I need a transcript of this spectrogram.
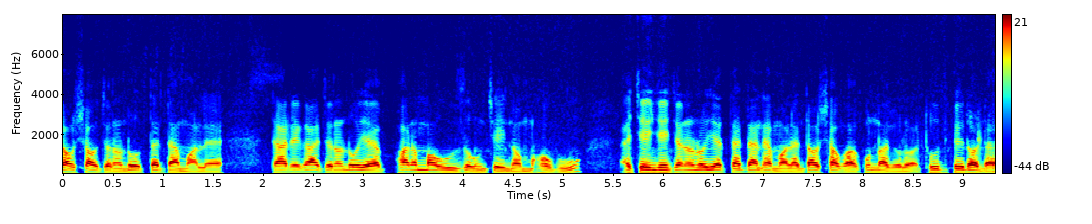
တောက်လျှောက်ကျွန်တော်တို့တက်တမ်းမှာလဲဒါတွေကကျွန်တော်တို့ရဲ့ဖာရမဦးဆုံးချိန်တော့မဟုတ်ဘူး အချိန်ချင်းကျွန်တော်တို့ရဲ့တက်တမ်းထက်မှာလဲတောက်လျှောက်ကခုနပြောလို့အထူးသဖြင့်တော့ဒါ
